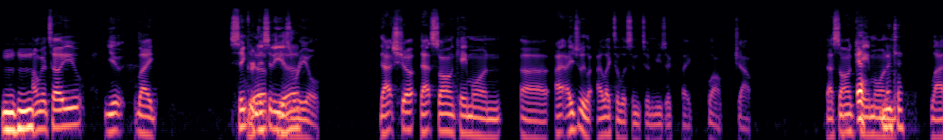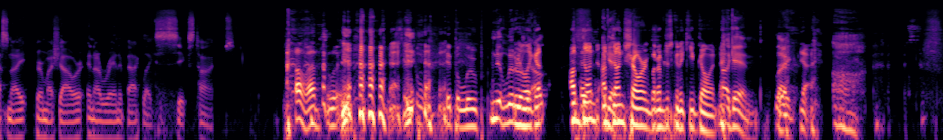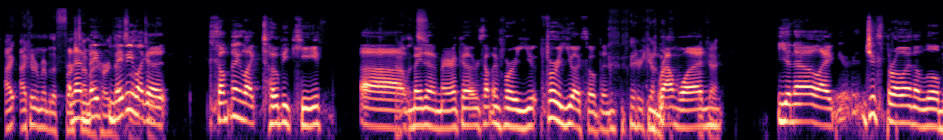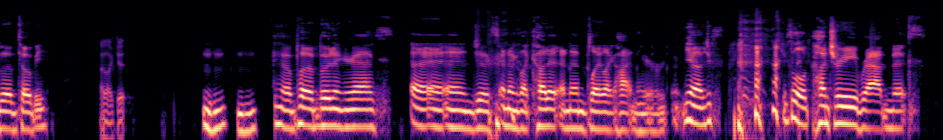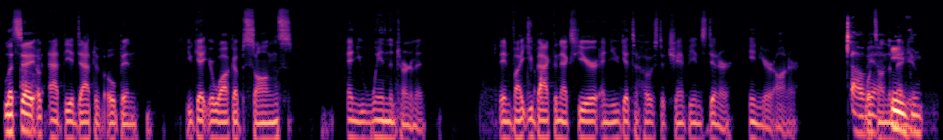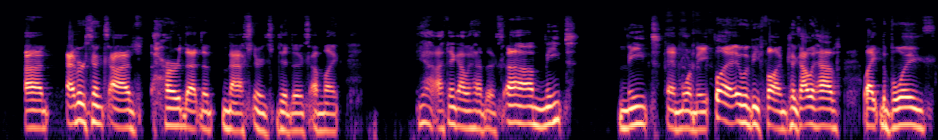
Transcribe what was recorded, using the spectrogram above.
hmm I'm gonna tell you, you like synchronicity is yep. real. That show, that song came on. Uh, I, I usually I like to listen to music like while I'm showering. That song Yeah, came me on too. Last night during my shower, and I ran it back like six times. Oh, absolutely. hit, the, hit the loop. Literally, like, I'll- I'm done. I'm Again. done showering, but I'm just going to keep going. again, like yeah. oh, I I can remember the first time maybe, I heard that maybe song, like too. a something like Toby Keith, uh, Balance. Made in America or something for a U for a U.S. Open there we go. round one. Okay. You know, like just throw in a little bit of Toby. I like it. Mm-hmm. Mm-hmm. You know, put a boot in your ass. Uh, and, and just and then like cut it and then play like hot in here, you know, just just a little country rap mix. Let's say uh, at the Adaptive Open, you get your walk up songs and you win the tournament. They invite you back the next year and you get to host a champions dinner in your honor. Oh, What's yeah, on the menu? Um, ever since I've heard that the Masters did this, I'm like, yeah, I think I would have this. Um, meat, meat, and more meat. But it would be fun because I would have like the boys,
